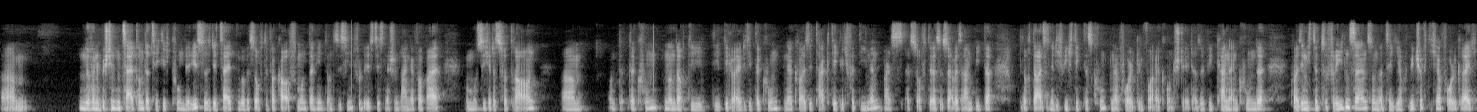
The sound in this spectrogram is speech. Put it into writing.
ähm, nur für einen bestimmten Zeitraum tatsächlich Kunde ist. Also die Zeiten, wo wir Software verkaufen und dann hinter uns die sinnvoll ist, sind ja schon lange vorbei. Man muss sich ja das vertrauen. Ähm, und der Kunden und auch die, die, die Leute, der Kunden ja quasi tagtäglich verdienen als, als Software, als Serviceanbieter. Und auch da ist es natürlich wichtig, dass Kundenerfolg im Vordergrund steht. Also wie kann ein Kunde quasi nicht nur zufrieden sein, sondern tatsächlich auch wirtschaftlich erfolgreich.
